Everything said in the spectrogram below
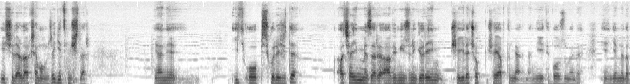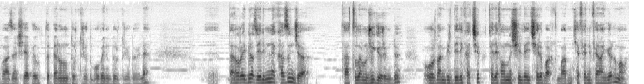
İşçiler de akşam olunca gitmişler. Yani ilk o psikolojide açayım mezarı, abimin yüzünü göreyim şeyiyle çok şey yaptım yani ben niyeti bozdum öyle. Yengemle de bazen şey yapıyorduk da ben onu durduruyordum, o beni durduruyordu öyle. Ee, Ben orayı biraz elimle kazınca tahtaların ucu göründü. Oradan bir delik açıp telefonun ışığıyla içeri baktım. Abim kefenini falan gördüm ama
